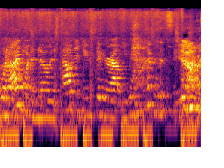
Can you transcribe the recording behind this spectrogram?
What I want to know is how did you figure out you had this? Yeah.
